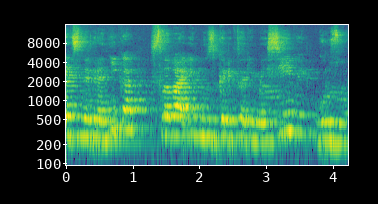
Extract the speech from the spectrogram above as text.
Антина Вероника, слова и музыка Виктории Моисеевой, Грузов.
